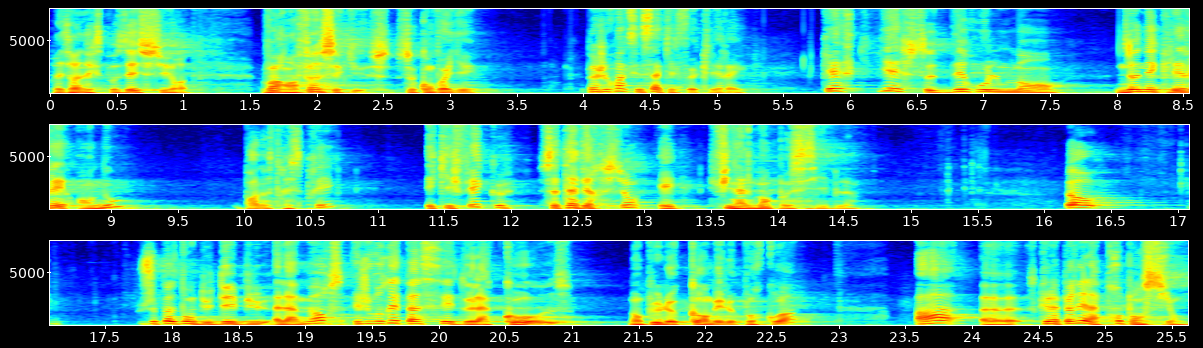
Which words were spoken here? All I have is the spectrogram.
présent exposé sur voir enfin ce qu'on voyait. Ben, je crois que c'est ça qu'il faut éclairer. Qu'est-ce qui est ce déroulement non éclairé en nous, par notre esprit, et qui fait que cette inversion est finalement possible? Alors, je passe donc du début à l'amorce, et je voudrais passer de la cause, non plus le quand, mais le pourquoi, à euh, ce que j'appellerais la propension.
